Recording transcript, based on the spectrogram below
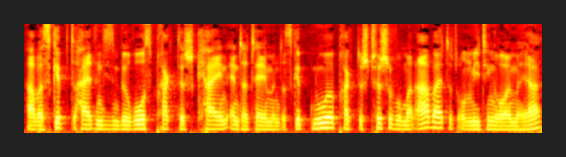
Aber es gibt halt in diesen Büros praktisch kein Entertainment. Es gibt nur praktisch Tische, wo man arbeitet und Meetingräume, ja.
